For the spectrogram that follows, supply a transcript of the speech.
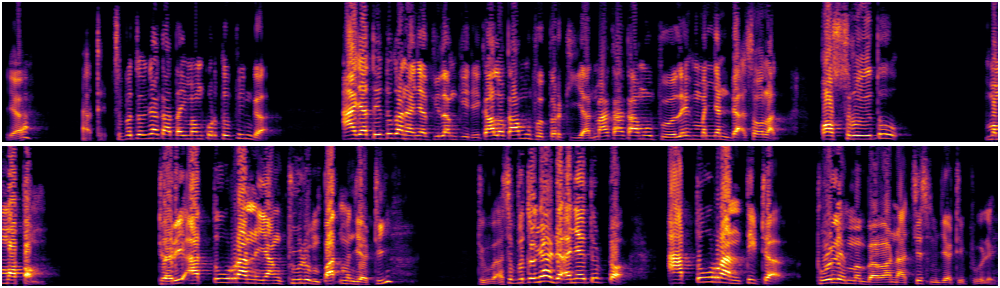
Ya? Trip. Sebetulnya kata Imam Qurtubi enggak. Ayat itu kan hanya bilang gini, kalau kamu bepergian maka kamu boleh menyendak sholat. Kosru itu memotong dari aturan yang dulu empat menjadi dua. Sebetulnya ada hanya itu tok. Aturan tidak boleh membawa najis menjadi boleh.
